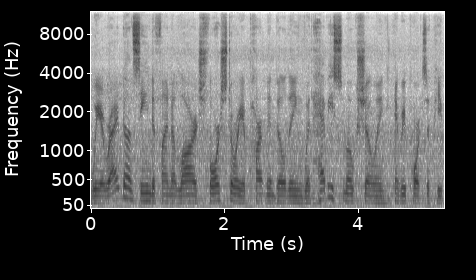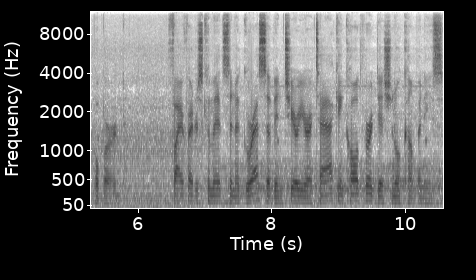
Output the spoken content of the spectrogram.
We arrived on scene to find a large four-story apartment building with heavy smoke showing and reports of people burned. Firefighters commenced an aggressive interior attack and called for additional companies.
